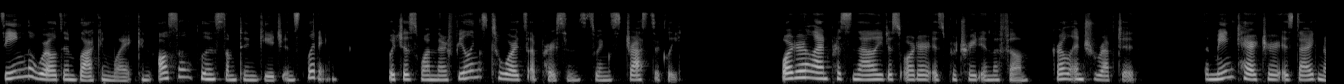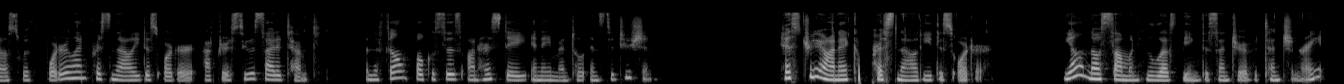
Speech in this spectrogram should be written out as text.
Seeing the world in black and white can also influence them to engage in splitting, which is when their feelings towards a person swings drastically. Borderline personality disorder is portrayed in the film Girl Interrupted. The main character is diagnosed with borderline personality disorder after a suicide attempt, and the film focuses on her stay in a mental institution. Histrionic personality disorder. We all know someone who loves being the center of attention, right?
